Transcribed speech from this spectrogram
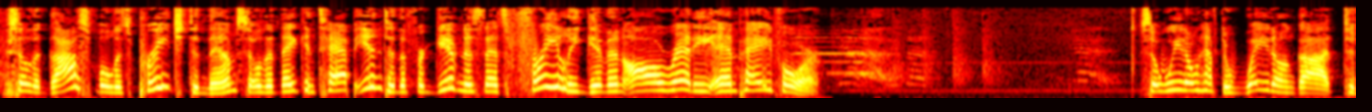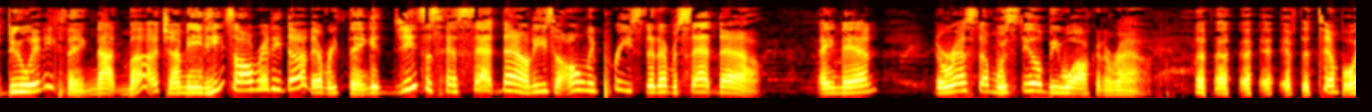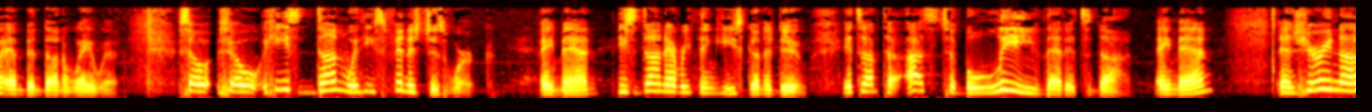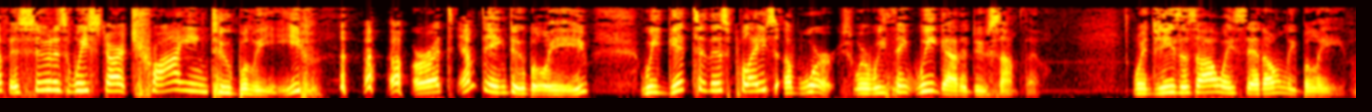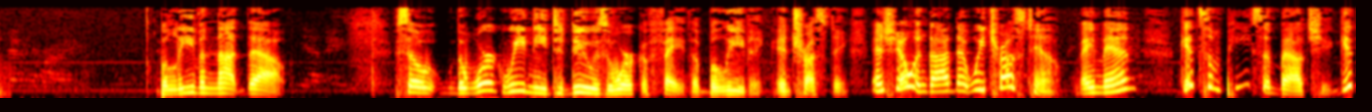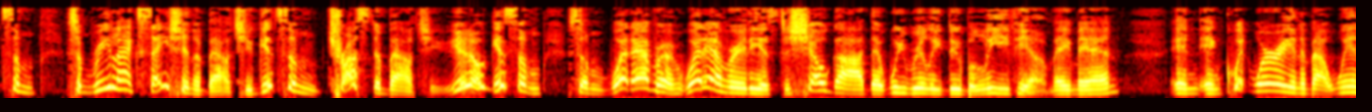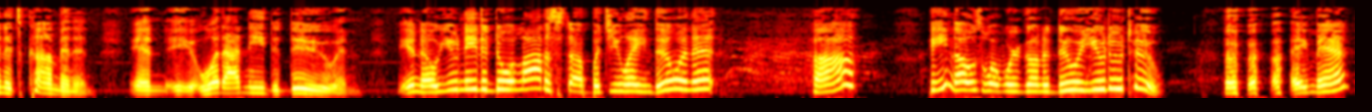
So the gospel is preached to them so that they can tap into the forgiveness that's freely given already and paid for. So we don't have to wait on God to do anything, not much. I mean, He's already done everything. It, Jesus has sat down. He's the only priest that ever sat down. Amen. The rest of them would still be walking around if the temple hadn't been done away with. So, so He's done what He's finished His work. Amen. He's done everything He's gonna do. It's up to us to believe that it's done. Amen. And sure enough, as soon as we start trying to believe, or attempting to believe, we get to this place of works where we think we gotta do something. When Jesus always said only believe. Believe and not doubt. So the work we need to do is the work of faith, of believing and trusting and showing God that we trust Him. Amen. Get some peace about you. Get some, some relaxation about you. Get some trust about you. You know, get some, some whatever, whatever it is to show God that we really do believe Him. Amen. And, and quit worrying about when it's coming and, and what I need to do and, you know, you need to do a lot of stuff, but you ain't doing it. Huh? He knows what we're gonna do and you do too. Amen.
